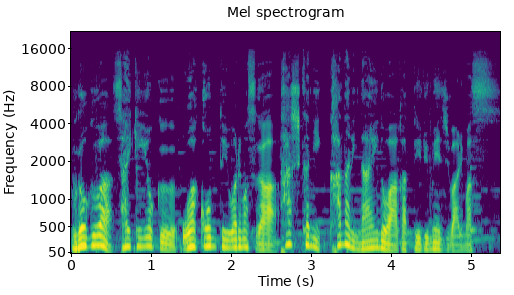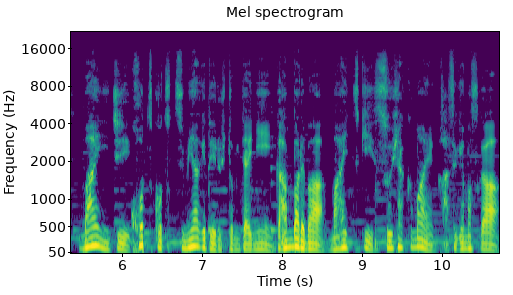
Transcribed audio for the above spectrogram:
ブログは最近よくオワコンって言われますが、確かにかなり難易度は上がっているイメージはあります。毎日コツコツ積み上げている人みたいに頑張れば毎月数百万円稼げますが、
